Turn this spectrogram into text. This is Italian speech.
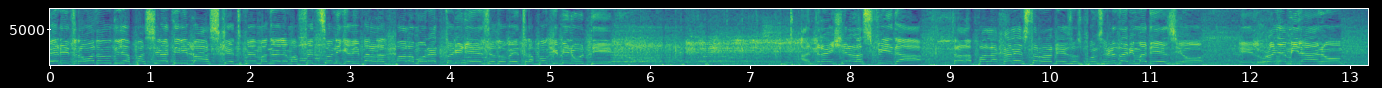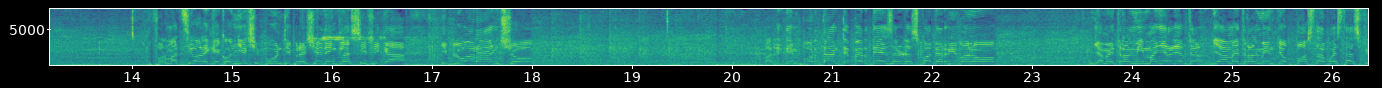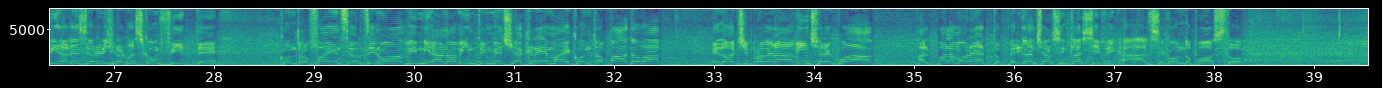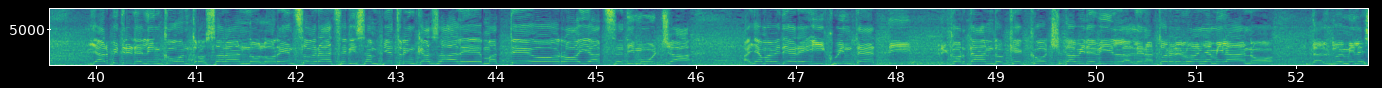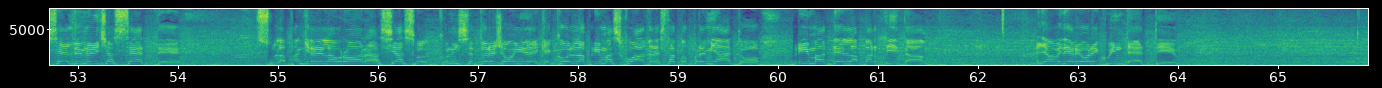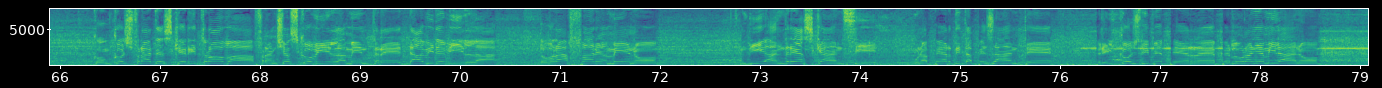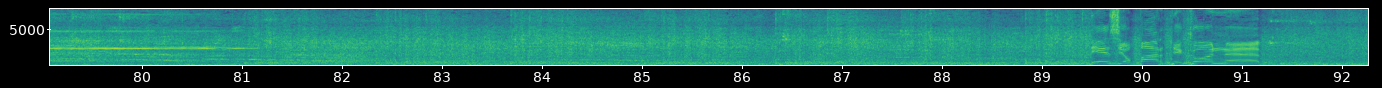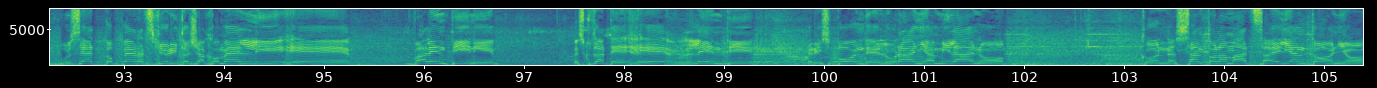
Ben ritrovato tutti gli appassionati di basket, qui Emanuele Maffezzoni che vi parla dal Pala Moretto di Desio dove tra pochi minuti andrà in scena la sfida tra la pallacanestro Radesio, sponsorizzata Rimadesio e l'Urania Milano. Formazione che con 10 punti precede in classifica i blu-arancio. Partita importante per Desio, le squadre arrivano in maniera diametralmente opposta a questa sfida. Desio registra due sconfitte contro Faenza e Orzinuovi, Milano ha vinto invece a Crema e contro Padova ed oggi proverà a vincere qua al Palamoretto per rilanciarsi in classifica al secondo posto. Gli arbitri dell'incontro saranno Lorenzo Grazia di San Pietro in Casale e Matteo Royaz di Muggia. Andiamo a vedere i quintetti, ricordando che coach Davide Villa, allenatore dell'Urania Milano dal 2006 al 2017, sulla panchina dell'Aurora sia su, con il settore giovanile che con la prima squadra è stato premiato prima della partita. Andiamo a vedere ora i quintetti con coach Frates che ritrova Francesco Villa mentre Davide Villa dovrà fare a meno di Andrea Scanzi, una perdita pesante per il coach di, per, per l'Urania Milano. Desio parte con eh, Busetto, Perez, Fiorito, Giacomelli e Valentini. Eh, scusate e Lenti risponde l'Urania Milano con Santo Lamazza, Eli Antonio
